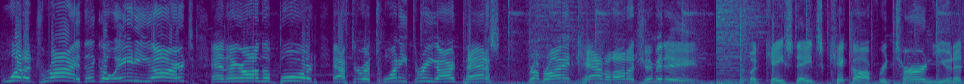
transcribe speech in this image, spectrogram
what a drive! They go 80 yards and they're on the board after a 23 yard pass from Ryan Kavanagh to Jimmy Dean. But K State's kickoff return unit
